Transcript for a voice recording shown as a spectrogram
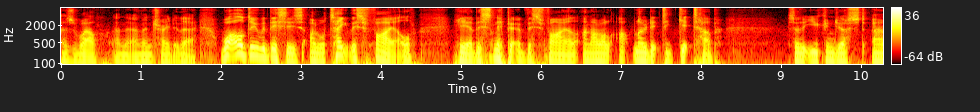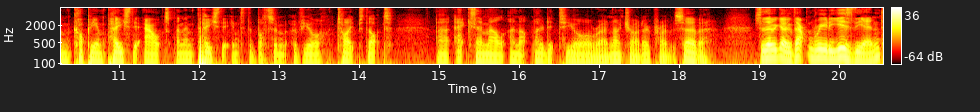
as well and, and then trade it there. What I'll do with this is I will take this file here, this snippet of this file, and I will upload it to GitHub so that you can just um, copy and paste it out and then paste it into the bottom of your types.xml uh, and upload it to your uh, Nitrado private server. So there we go. That really is the end.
